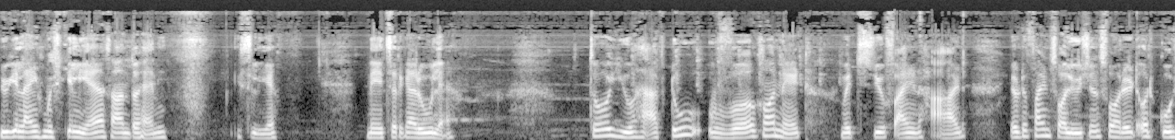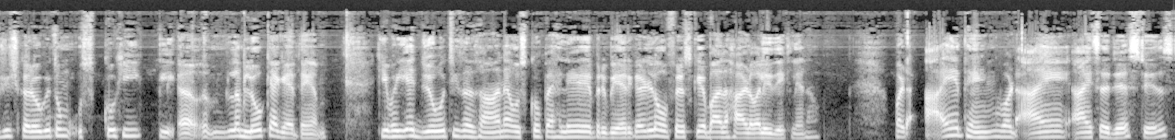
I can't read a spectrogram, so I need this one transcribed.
क्योंकि लाइफ मुश्किल ही है, आसान तो है नहीं। इसलिए नेचर का रूल है। तो you have to work on it which you find hard you have to find solutions for it और कोशिश करोगे तुम उसको ही मतलब लोग क्या कहते हैं? कि भैया जो चीज़ आसान है, उसको पहले प्रिपेयर कर लो, फिर उसके बाद हार्ड वाली देख लेना। But I think what I I suggest is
